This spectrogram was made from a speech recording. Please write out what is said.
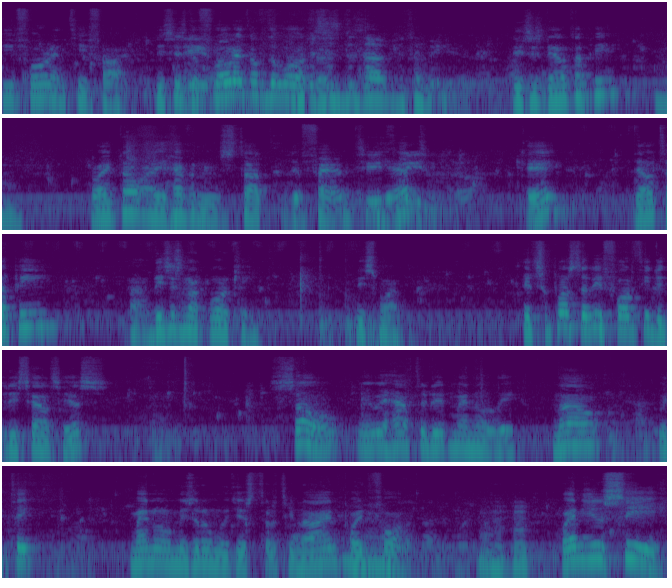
T4 and T5. This is the flow rate of the water. This is the, the, the. This is delta P. Right now, I haven't started the fan yet. Okay, delta P. Uh, this is not working. This one. It's supposed to be 40 degrees Celsius. So we will have to do it manually. Now we take manual measurement, which is 39.4. When you see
